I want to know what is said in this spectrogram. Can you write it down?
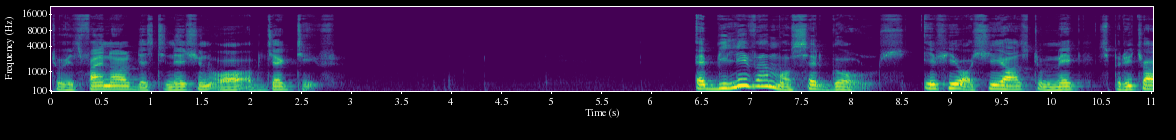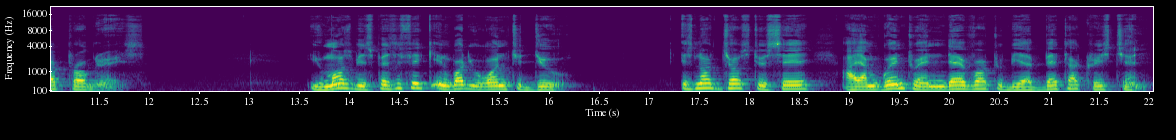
to his final destination or objective. A believer must set goals if he or she has to make spiritual progress. You must be specific in what you want to do. It's not just to say, I am going to endeavor to be a better Christian.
